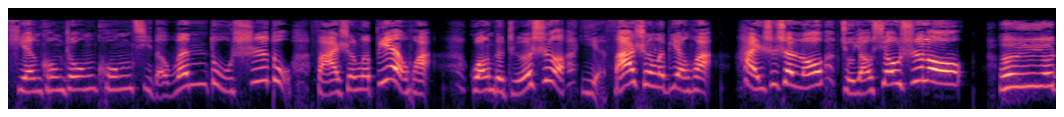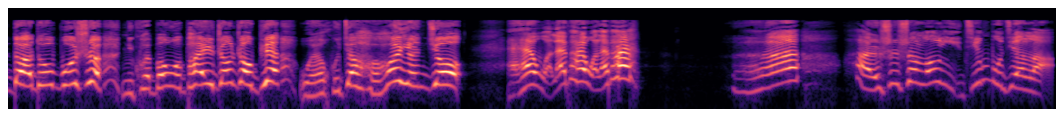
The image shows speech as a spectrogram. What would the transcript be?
天空中空气的温度、湿度发生了变化，光的折射也发生了变化，海市蜃楼就要消失喽。哎呀，大头博士，你快帮我拍一张照片，我要回家好好研究。哎，我来拍，我来拍。啊！海市蜃楼已经不见了，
